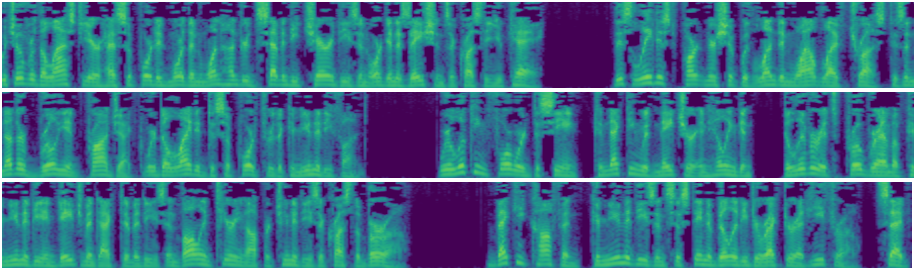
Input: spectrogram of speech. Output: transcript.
which over the last year has supported more than 170 charities and organizations across the UK. This latest partnership with London Wildlife Trust is another brilliant project we're delighted to support through the Community Fund. We're looking forward to seeing Connecting with Nature in Hillingdon deliver its program of community engagement activities and volunteering opportunities across the borough. Becky Coffin, Communities and Sustainability Director at Heathrow, said,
